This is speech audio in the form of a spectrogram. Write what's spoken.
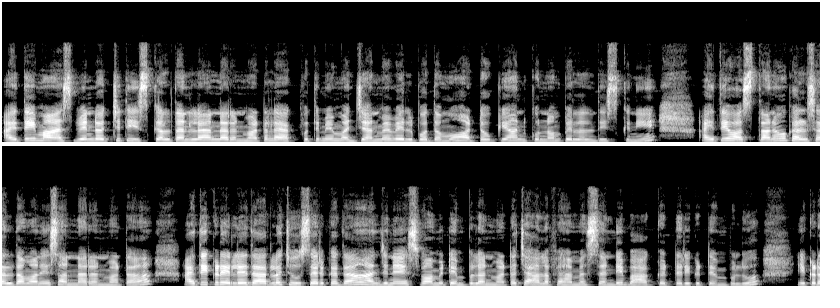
అయితే మా హస్బెండ్ వచ్చి తీసుకెళ్తానులే అన్నారనమాట. లేకపోతే మేము మధ్యాహ్నమే వెళ్ళిపోదాము ఆటోకి అనుకున్నాం పిల్లల్ని తీసుకుని అయితే వస్తాను కలిసి వెళ్దాం అనేసి అన్నారనమాట. అయితే ఇక్కడ వెళ్ళే దారిలో చూశారు కదా ఆంజనేయ స్వామి టెంపుల్ అనమాట. చాలా ఫేమస్ అండి. బాగా కట్టారు ఇక్కడ టెంపుల్. ఇక్కడ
